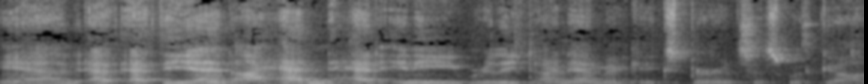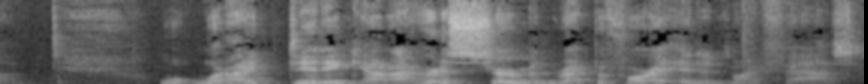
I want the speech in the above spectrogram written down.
And at, at, the end, I hadn't had any really dynamic experiences with God. What I did encounter, I heard a sermon right before I ended my fast,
